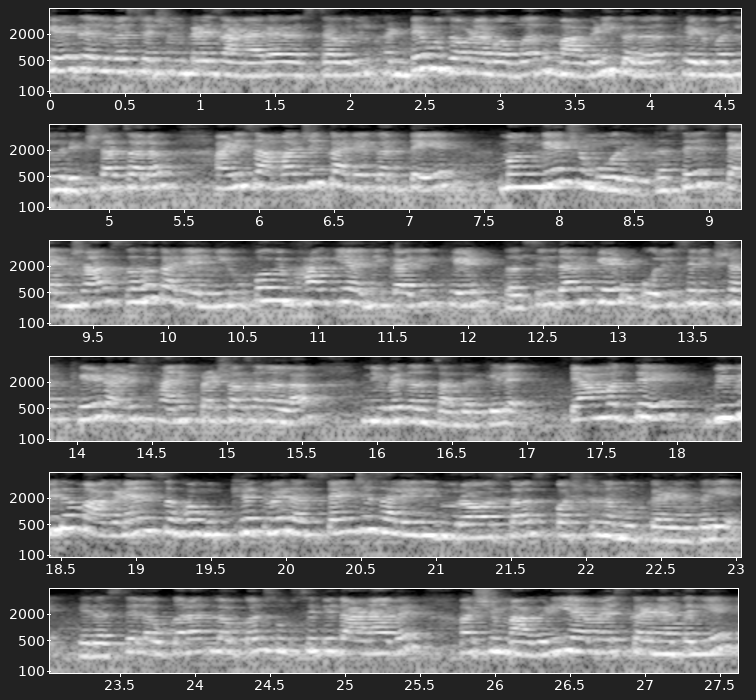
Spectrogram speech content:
खेड रेल्वे स्टेशनकडे जाणाऱ्या रस्त्यावरील खड्डे बुजवण्याबाबत मागणी करत खेडमधील रिक्षा चालक आणि सामाजिक कार्यकर्ते मंगेश मोरे तसेच त्यांच्या सहकार्यांनी उपविभागीय अधिकारी खेड तहसीलदार खेड पोलीस निरीक्षक खेड आणि स्थानिक प्रशासनाला निवेदन सादर केले. त्यामध्ये विविध मागण्यांसह मुख्यत्वे रस्त्यांची झालेली दुरावस्था स्पष्ट नमूद करण्यात आली आहे. हे रस्ते लवकरात लवकर सुस्थितीत आणावेत अशी मागणी यावेळेस करण्यात आली आहे.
